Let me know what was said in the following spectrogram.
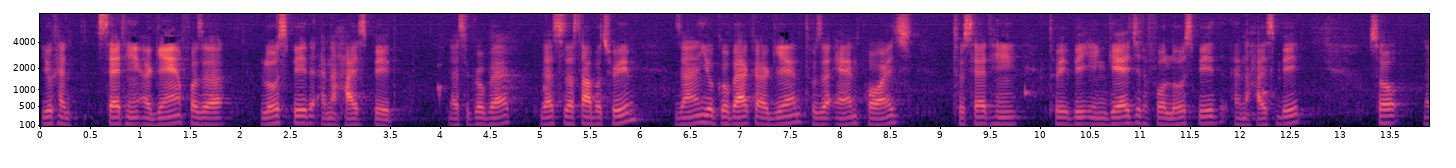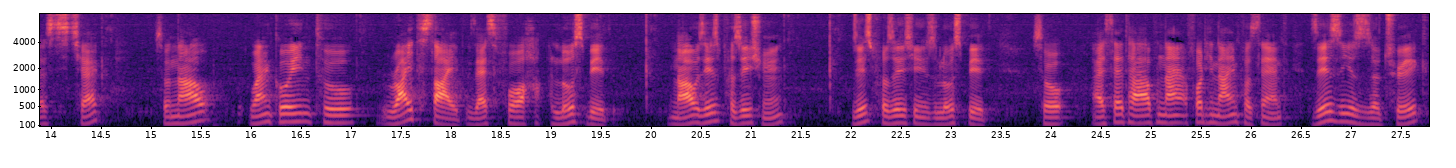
You can set in again for the low speed and high speed. Let's go back. That's the subtrim. Then you go back again to the end points to set in to be engaged for low speed and high speed. So let's check. So now when going to right side, that's for low speed. Now this position, this position is low speed. So I set up 49%. This is the trick.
